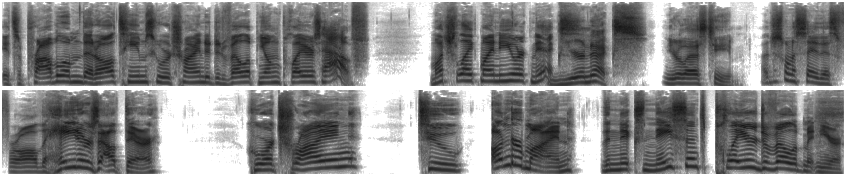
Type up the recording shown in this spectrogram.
It's a problem that all teams who are trying to develop young players have, much like my New York Knicks. Your Knicks, your last team. I just want to say this for all the haters out there who are trying to undermine the Knicks' nascent player development year.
